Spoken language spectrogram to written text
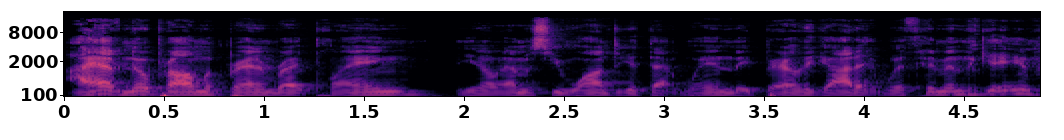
I have no problem with Brandon Wright playing. You know, MSU wanted to get that win. They barely got it with him in the game.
